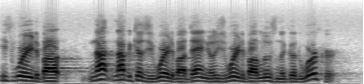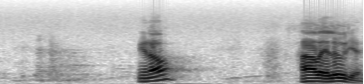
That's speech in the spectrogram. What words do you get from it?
He's worried about, not, not because he's worried about Daniel, he's worried about losing a good worker. You know? Hallelujah.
